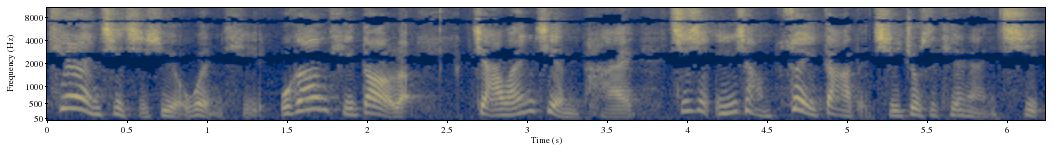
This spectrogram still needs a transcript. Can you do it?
天然气其实有问题，我刚刚提到了甲烷减排，其实影响最大的其实就是天然气，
